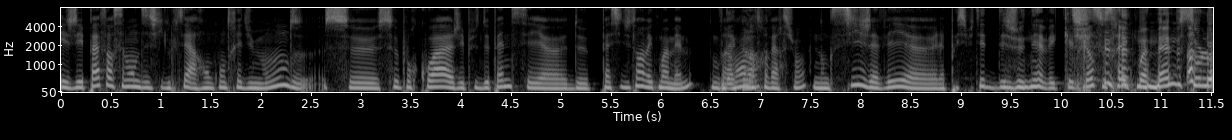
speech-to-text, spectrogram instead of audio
Et j'ai pas forcément de difficulté à rencontrer du monde. Ce, ce pourquoi j'ai plus de peine, c'est euh, de passer du temps avec moi-même. Donc vraiment en introversion. Donc si j'avais euh, la possibilité de déjeuner avec quelqu'un, ce serait avec moi-même, solo.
